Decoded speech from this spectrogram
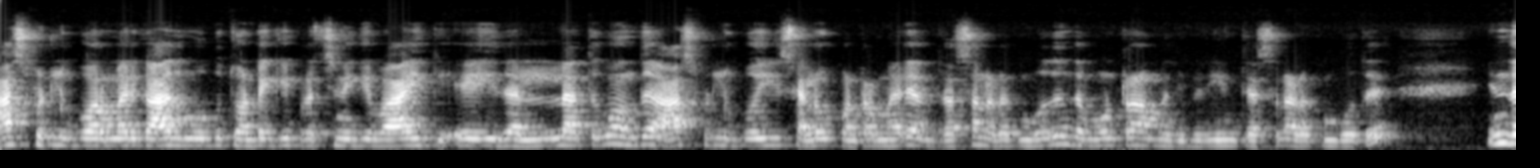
ஹாஸ்பிட்டலுக்கு போகிற மாதிரி காது மூக்கு தொண்டைக்கு பிரச்சனைக்கு வாய்க்கு இது எல்லாத்துக்கும் வந்து ஹாஸ்பிட்டலுக்கு போய் செலவு பண்ணுற மாதிரி அந்த தசை நடக்கும்போது இந்த மூன்றாம் அதிபதியின் தசை நடக்கும்போது இந்த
